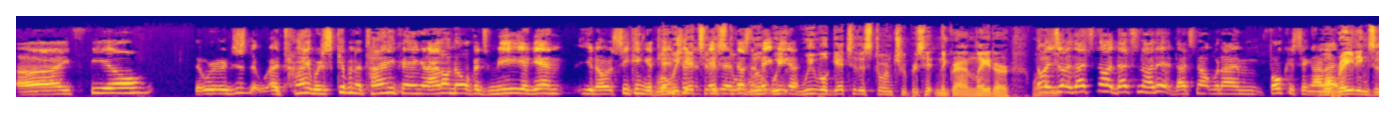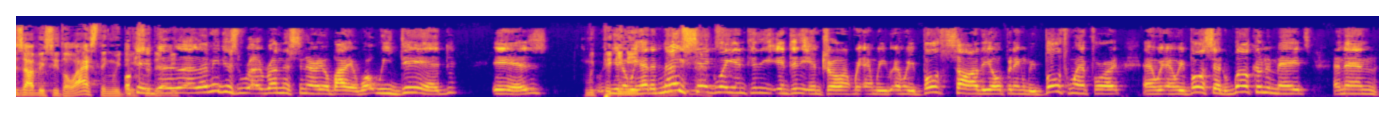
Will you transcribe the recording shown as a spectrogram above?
I feel that we're just a tiny. We're just skipping a tiny thing, and I don't know if it's me again. You know, seeking attention. when we get to the Maybe that storm, we'll, we. A, we will get to the stormtroopers hitting the ground later. no, we- that's not. That's not it. That's not what I'm focusing on. well, I- ratings is obviously the last thing we do. okay, so we- let me just ru- run this scenario by you. What we did is. We you know, we had a nice segue into the into the intro, and we and we and we both saw the opening. We both went for it, and we and we both said, "Welcome to Mates." And then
